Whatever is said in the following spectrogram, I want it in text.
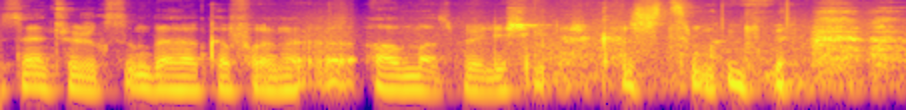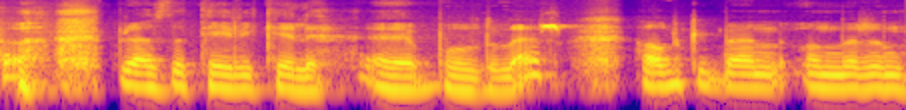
sen çocuksun daha kafanı almaz böyle şeyler karıştırma gibi. Biraz da tehlikeli e, buldular. Halbuki ben onların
